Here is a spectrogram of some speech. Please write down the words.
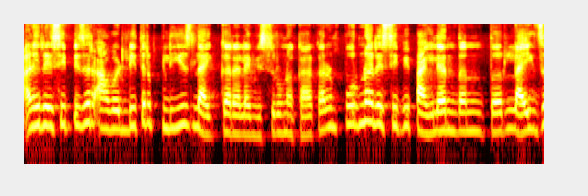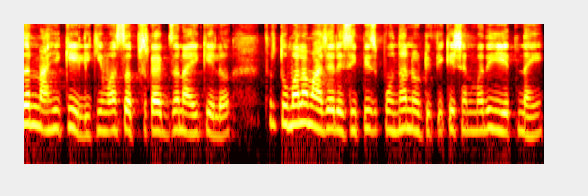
आणि रेसिपी जर आवडली तर प्लीज लाईक करायला विसरू नका. कारण पूर्ण रेसिपी पाहिल्यानंतर लाईक जर नाही केली किंवा सबस्क्राईब जर नाही केलं तर तुम्हाला माझ्या रेसिपीज पुन्हा नोटिफिकेशनमध्ये येत नाही.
